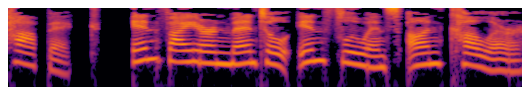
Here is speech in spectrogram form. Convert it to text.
Topic: Environmental influence on color.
